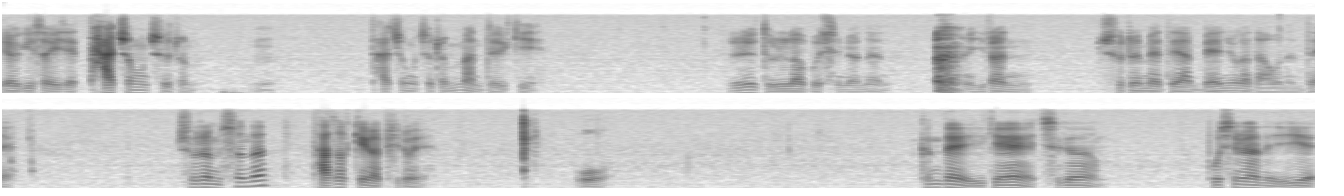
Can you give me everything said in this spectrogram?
여기서 이제 다중주름, 음, 다중주름 만들기를 눌러보시면은 이런 주름에 대한 메뉴가 나오는데 주름 수는 다섯 개가 필요해. 5. 근데 이게 지금 보시면 이게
